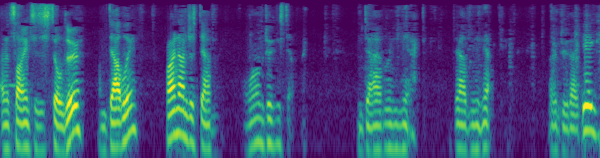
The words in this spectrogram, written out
and it's something to just still do. I'm dabbling. Right now I'm just dabbling. All I'm doing is dabbling. I'm dabbling in the acting. Dabbling in the acting. I gotta do that gig.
